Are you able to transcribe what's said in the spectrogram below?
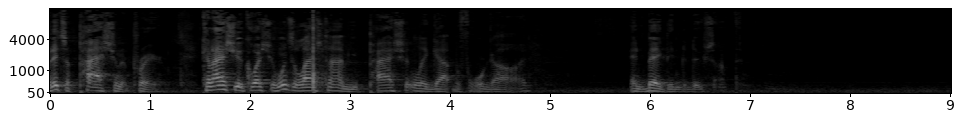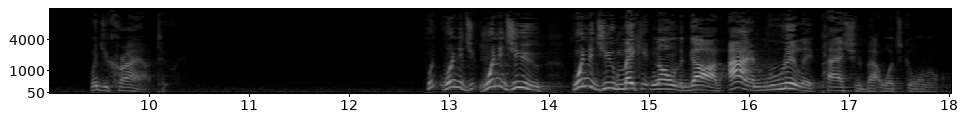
but it's a passionate prayer. Can I ask you a question? When's the last time you passionately got before God and begged Him to do something? When did you cry out to Him? When, when, did you, when, did you, when did you make it known to God, I am really passionate about what's going on?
